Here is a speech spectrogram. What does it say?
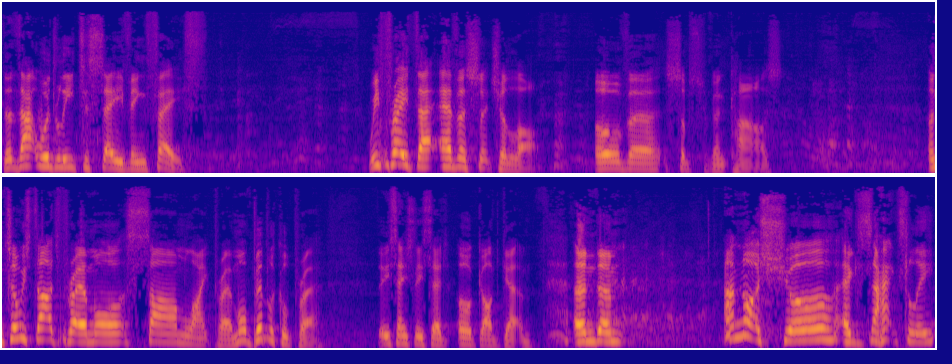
that that would lead to saving faith. We prayed that ever such a lot over subsequent cars until we started to pray a more psalm like prayer, more biblical prayer, that essentially said, Oh God, get them. And um, I'm not sure exactly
